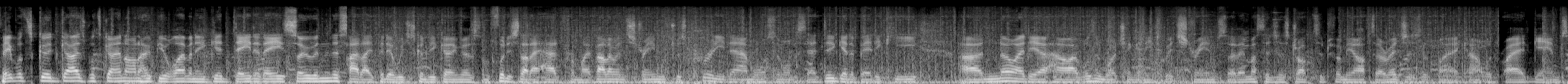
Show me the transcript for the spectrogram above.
Hey, what's good guys? What's going on? I hope you're all having a good day today. So in this highlight video, we're just going to be going over some footage that I had from my Valorant stream, which was pretty damn awesome. Obviously, I did get a beta key. Uh, no idea how. I wasn't watching any Twitch streams, so they must have just dropped it for me after I registered my account with Riot Games.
